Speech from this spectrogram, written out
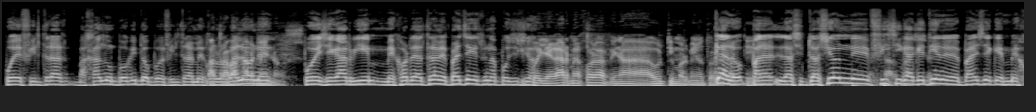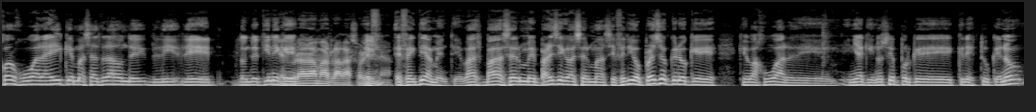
puede filtrar, bajando un poquito, puede filtrar mejor los balones, menos. puede llegar bien, mejor de atrás, me parece que es una Y posición. puede llegar mejor al final, a últimos minutos. Claro, para la situación eh, física que tiene, me parece que es mejor jugar ahí que más atrás, donde, donde tiene Le que. durará más la gasolina. Ef- efectivamente, va, va a ser, me parece que va a ser más efectivo. Por eso creo que, que va a jugar de Iñaki. No sé por qué crees tú que no.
